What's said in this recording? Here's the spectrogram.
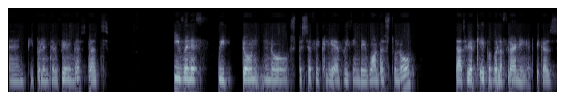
and people interviewing us that even if we don't know specifically everything they want us to know, that we are capable of learning it? Because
